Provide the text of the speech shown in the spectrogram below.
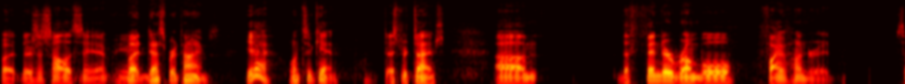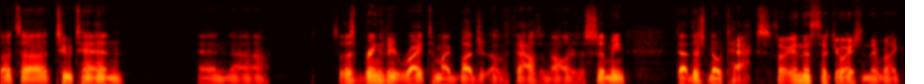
But there's a solid state amp here. But desperate times. yeah, once again, desperate times. Um, the Fender Rumble 500. So it's a 210, and uh, so this brings me right to my budget of a thousand dollars, assuming that there's no tax. So in this situation, they were like,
